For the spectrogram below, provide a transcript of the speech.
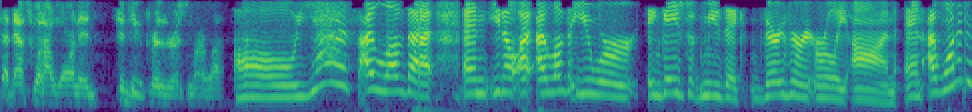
that that's what I wanted to do for the rest of my life Oh, yes. I love that. And, you know, I, I love that you were engaged with music very, very early on. And I wanted to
